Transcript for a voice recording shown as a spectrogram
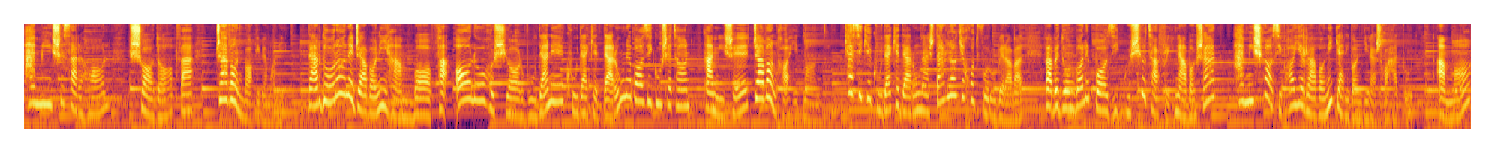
همیشه سرحال، شاداب و جوان باقی بمانید. در دوران جوانی هم با فعال و هوشیار بودن کودک درون بازیگوشتان همیشه جوان خواهید ماند. کسی که کودک درونش در لاک خود فرو برود و به دنبال بازیگوشی و تفریح نباشد همیشه آسیبهای روانی گریبانگیرش خواهد بود اما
